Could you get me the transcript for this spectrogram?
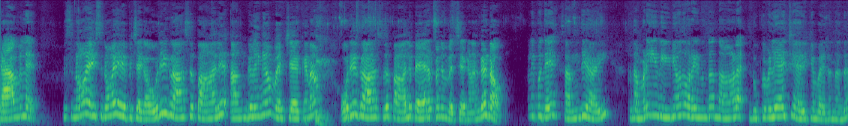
രാവിലെ സ്നോയെ സ്നോയെ ഏൽപ്പിച്ചേക്കാം. ഒരു ഗ്ലാസ് പാൽ അങ്കിളിനും വെച്ചേക്കണം. ഒരു ഗ്ലാസ് പാൽ പേരപ്പനും വെച്ചേക്കണം കേട്ടോ? ഇപ്പൊ ദേ സന്ധ്യയായി. അപ്പൊ നമ്മുടെ ഈ വീഡിയോ എന്ന് പറയുന്നത് നാളെ ദുഃഖ വെള്ളിയാഴ്ച ആയിരിക്കും വരുന്നത്.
